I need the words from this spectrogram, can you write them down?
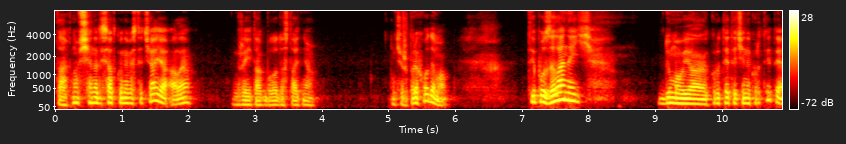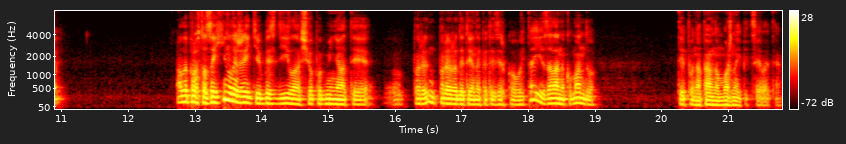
Так, ну ще на десятку не вистачає, але вже і так було достатньо. Що ж, переходимо. Типу, зелений. Думав я крутити чи не крутити. Але просто загін лежить без діла, щоб обміняти, переродити на п'ятизірковий. Та і зелену команду. Типу, напевно, можна і підсилити.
